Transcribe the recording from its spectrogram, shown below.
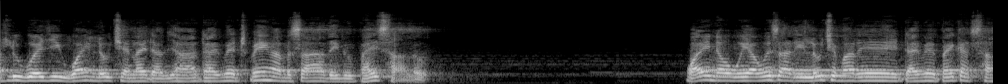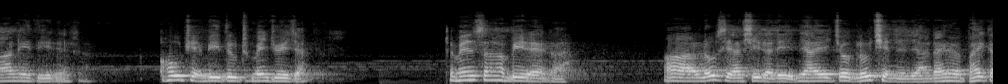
အလှပွဲကြီးဝိုင်းလှုပ်ချင်လိုက်တာဗျာဒါပေမဲ့ထမင်းကမစားသေးလို့ဘိုက်ဆာလို့ဝိုင်းတော့ဝေယဝိစာတွေလှုပ်ချင်ပါတယ်ဒါပေမဲ့ဘိုက်ကဆာနေသေးတယ်ဆိုအဟုတ်ထင်ပြီးသူထမင်းကြွေးကြထမင်းစားပြီးတဲ့အခါအာလှုပ်ရှားရှိတယ်လေအများကြီးကျုပ်လှုပ်ချင်တယ်ဗျာဒါပေမဲ့ဘိုက်က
